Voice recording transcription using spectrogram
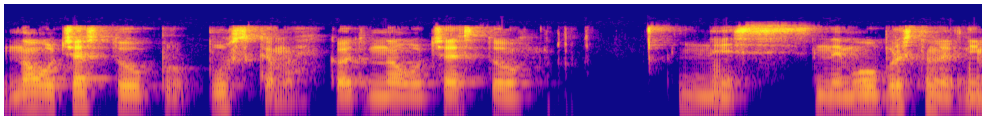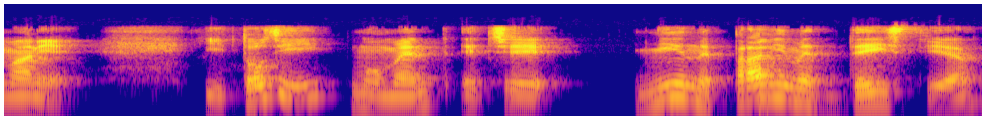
много често пропускаме, който много често не, не му обръщаме внимание. И този момент е, че ние не правиме действия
